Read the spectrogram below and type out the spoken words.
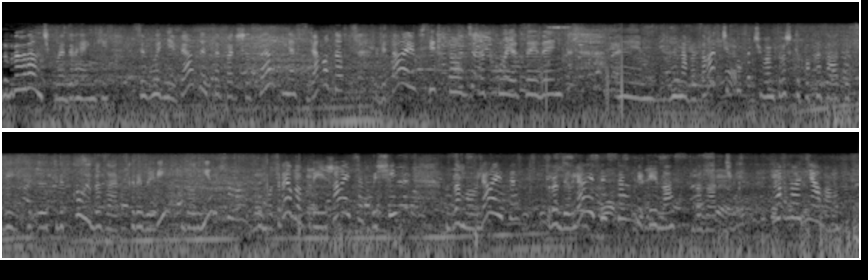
Доброго раночку, мої дорогенькі. Сьогодні п'ятниця, 1 серпня, свято. Вітаю всіх, хто святкує цей день. Ем, на базарчику. Хочу вам трошки показати свій е, квітковий базар Кривий Ріг, Долгінцево. Кому треба, приїжджайте, пишіть, замовляйте, продивляйтеся, який у нас базарчик. Гарного дня вам!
